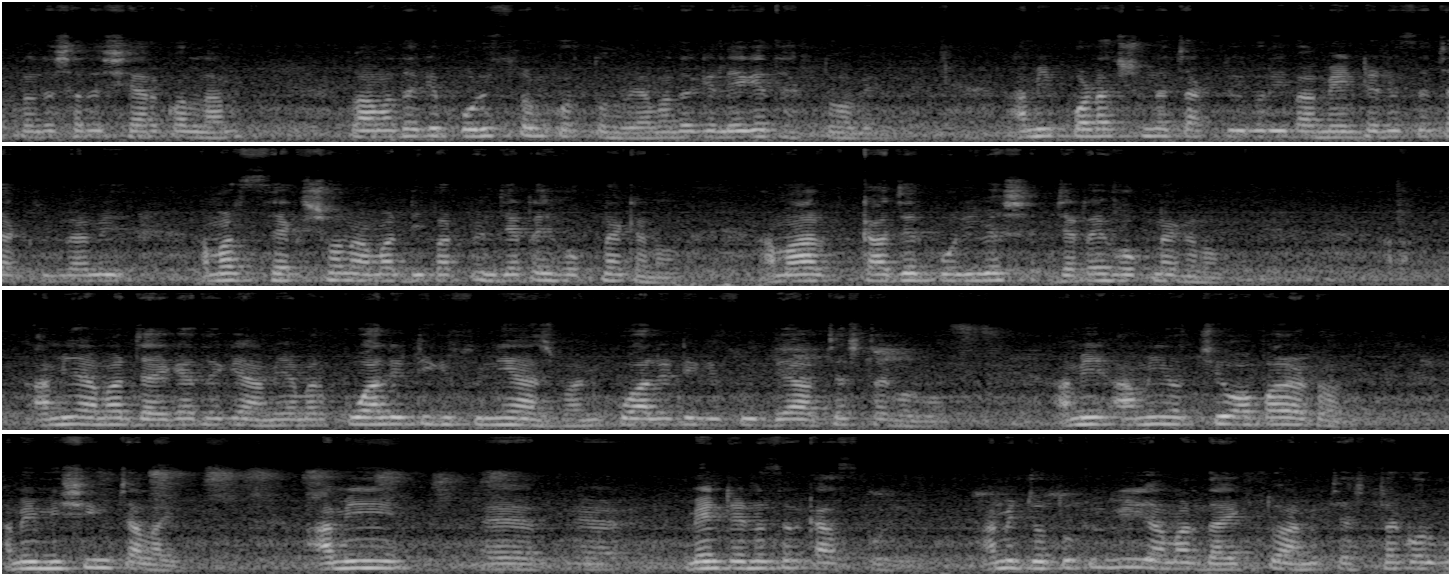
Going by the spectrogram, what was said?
আপনাদের সাথে শেয়ার করলাম। তো আমাদেরকে পরিশ্রম করতে হবে, আমাদেরকে লেগে থাকতে হবে। আমি প্রোডাকশনে চাকরি করি বা মেনটেন্যান্সে চাকরি করি, আমি, আমার সেকশন আমার ডিপার্টমেন্ট যেটাই হোক না কেন, আমার কাজের পরিবেশ যেটাই হোক না কেন, আমি আমার জায়গা থেকে আমি আমার কোয়ালিটি কিছু নিয়ে আসব, আমি কোয়ালিটি কিছু দেওয়ার চেষ্টা করব। আমি আমি হচ্ছি অপারেটর আমি মেশিন চালাই, আমি মেনটেন্যান্সের কাজ করি। আমি যতটুকুই আমার দায়িত্ব, আমি চেষ্টা করব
